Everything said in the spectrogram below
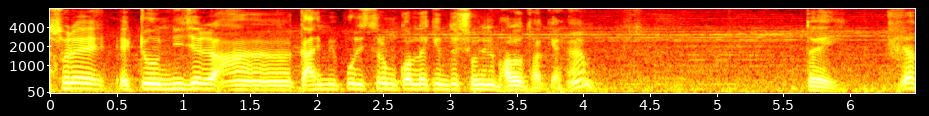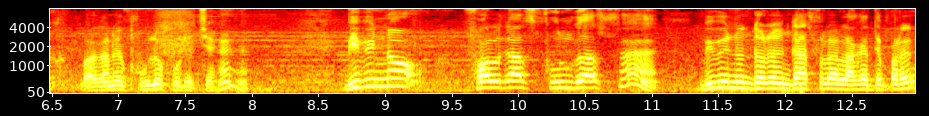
আসলে একটু নিজের কায়েমি পরিশ্রম করলে কিন্তু শরীর ভালো থাকে হ্যাঁ? তো এই দেখ বাগানে ফুলও ফুটেছে হ্যাঁ? বিভিন্ন ফল গাছ, ফুল গাছ হ্যাঁ বিভিন্ন ধরনের গাছপালা লাগাতে পারেন।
